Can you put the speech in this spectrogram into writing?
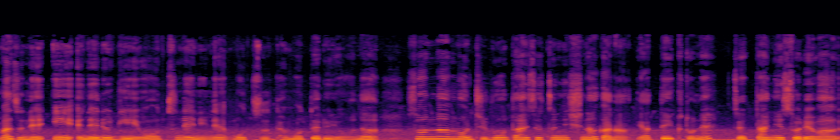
まずねいいエネルギーを常にね持つ保てるようなそんなもう自分を大切にしながらやっていくとね絶対にそれは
